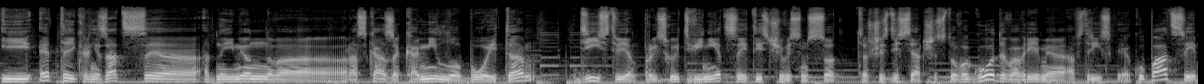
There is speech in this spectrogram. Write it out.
и это экранизация одноименного рассказа Камилло Бойта Действие происходит в Венеции 1866 года во время австрийской оккупации.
